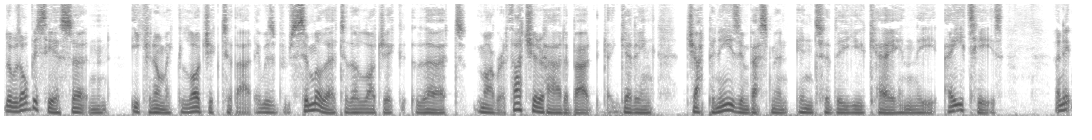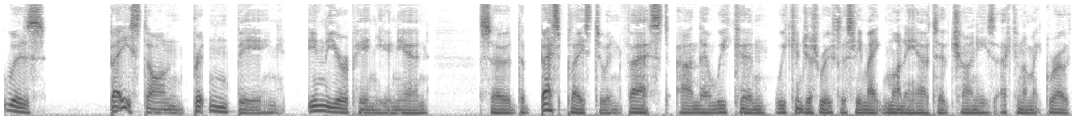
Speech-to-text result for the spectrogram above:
There was obviously a certain economic logic to that. It was similar to the logic that Margaret Thatcher had about getting Japanese investment into the UK in the 80s. And it was based on Britain being in the European Union, so the best place to invest, and then we can we can just ruthlessly make money out of Chinese economic growth.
